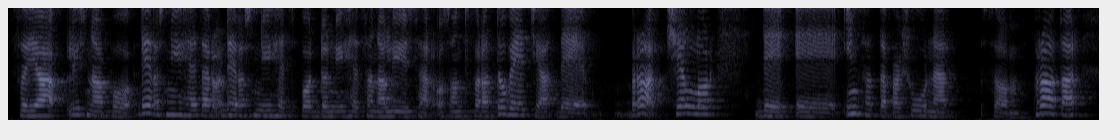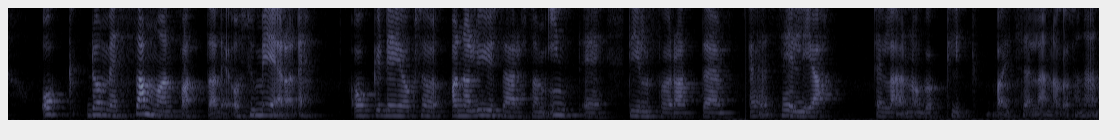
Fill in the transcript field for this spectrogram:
Så jag lyssnar på deras nyheter och deras nyhetspodd och nyhetsanalyser och sånt för att då vet jag att det är bra källor, det är insatta personer som pratar och de är sammanfattade och summerade. Och det är också analyser som inte är till för att äh, sälja eller något clickbites eller något sånt här.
